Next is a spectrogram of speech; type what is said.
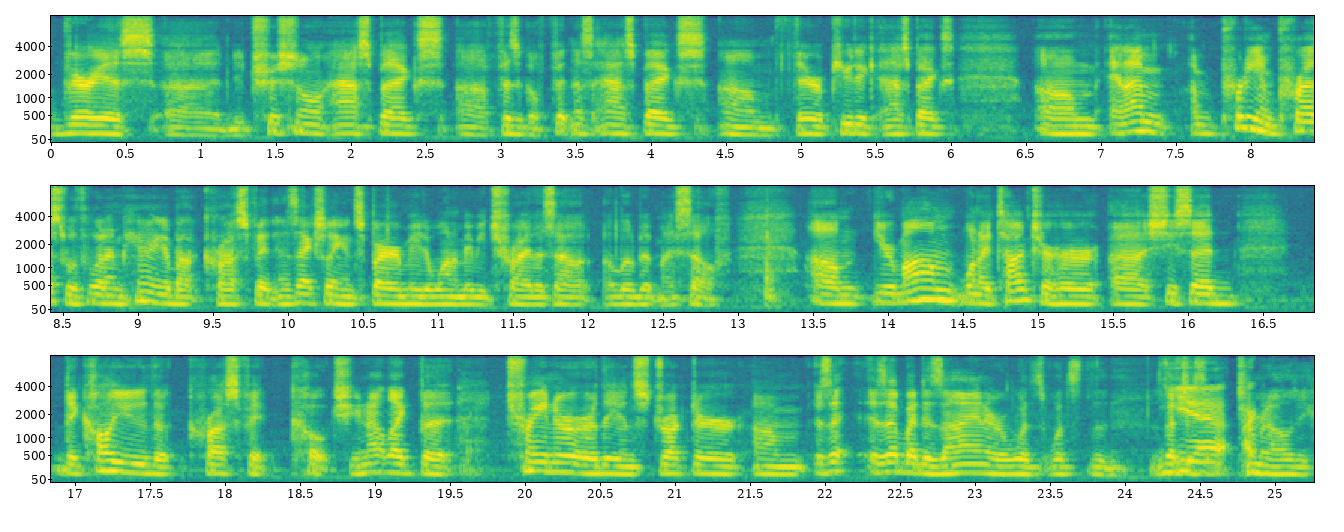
various uh, nutritional aspects, uh, physical fitness aspects, um, therapeutic aspects. Um, and I'm, I'm pretty impressed with what I'm hearing about CrossFit, and it's actually inspired me to want to maybe try this out a little bit myself. Um, your mom, when I talked to her, she said, they call you the CrossFit coach. You're not like the trainer or the instructor. Um, is that is that by design or what's what's the is that Yeah, just terminology?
